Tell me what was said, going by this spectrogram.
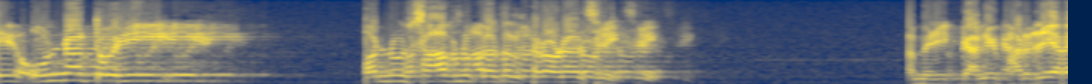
ਤੇ ਉਹਨਾਂ ਤੋਂ ਹੀ ਪੰਨੂ ਸਾਹਿਬ ਨੂੰ ਕਤਲ ਕਰਾਉਣਾ ਸੀ। ਅਮਰੀਕਾ ਨੇ ਫੜ ਲਿਆ।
